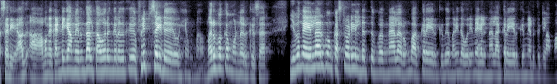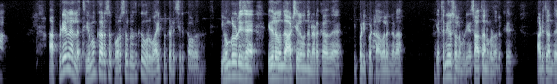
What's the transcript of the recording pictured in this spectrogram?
சரி. அது அவங்க கண்டிக்காம இருந்தால் தவறுங்கிறதுக்கு ஃபிளிப் சைடு மறுபக்கம் ஒண்ணு இருக்கு சார் இவங்க எல்லாருக்கும் கஸ்டோடியல் டெத் மேல ரொம்ப அக்கறை இருக்குது. மனித உரிமைகள் மேல அக்கறை இருக்குன்னு எடுத்துக்கலாமா? அப்படியெல்லாம் இல்லை. திமுக அரசு குறை சொல்றதுக்கு ஒரு வாய்ப்பு கிடைச்சிருக்கு அவ்வளவுதான். இவங்களுடைய இதுல வந்து ஆட்சியில வந்து நடக்காத இப்படிப்பட்ட. அவலங்களா? எத்தனையோ சொல்ல முடியும் சாத்தான்குளம் இருக்கு அடுத்து அந்த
